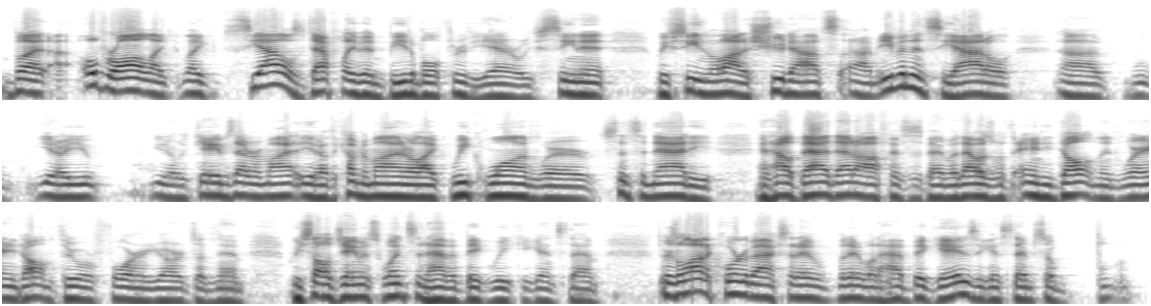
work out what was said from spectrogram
but overall, like like Seattle's definitely been beatable through the air. We've seen it. We've seen a lot of shootouts. Um, even in Seattle, uh, you know, you you know games that remind you know that come to mind are like week one where Cincinnati and how bad that offense has been. But that was with Andy Dalton and where Andy Dalton threw over 400 yards on them. We saw Jameis Winston have a big week against them. There's a lot of quarterbacks that have been able to have big games against them. So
